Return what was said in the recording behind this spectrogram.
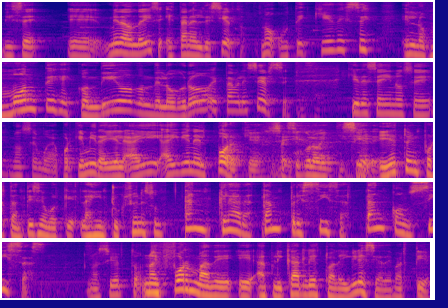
Dice, eh, mira donde dice, está en el desierto. No, usted quédese en los montes escondidos donde logró establecerse. Exacto quédese ahí no se, no se mueva. Porque mira, y ahí, ahí viene el porqué, versículo 27. Y esto es importantísimo porque las instrucciones son tan claras, tan precisas, tan concisas, ¿no es cierto? No hay forma de eh, aplicarle esto a la iglesia de partida,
